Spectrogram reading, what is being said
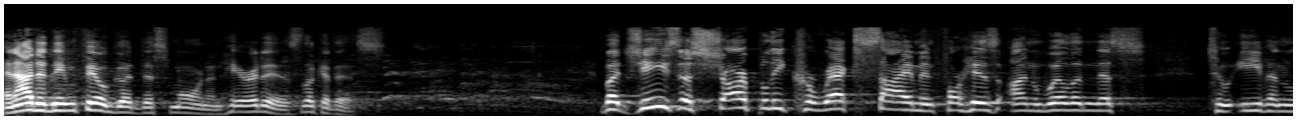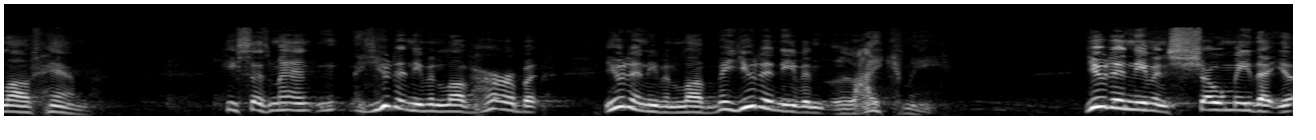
And I didn't even feel good this morning. Here it is. Look at this. But Jesus sharply corrects Simon for his unwillingness to even love him. He says, Man, you didn't even love her, but you didn't even love me. You didn't even like me. You didn't even show me that you.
